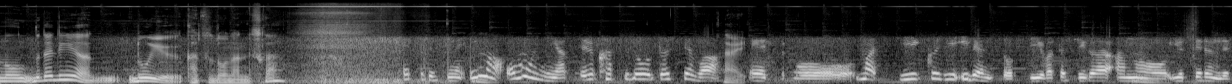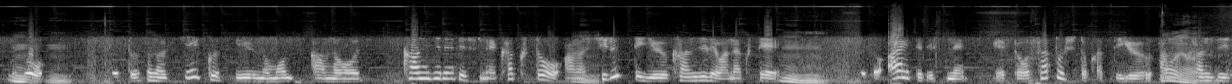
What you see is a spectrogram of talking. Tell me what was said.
の具体的にはどういう活動なんですか？えっとですね、今、主にやってる活動としては、はい、えっとまあ、ジークジイベントっていう私があの、うん、言ってるんですけど、うんうん、えっと、そのチークっていうのもあの漢字でですね書くとあの、うん、知るっていう漢字ではなくて、うんうん、えっと、あえてですね、えっと、サトシとかっていうあの漢字、はい、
